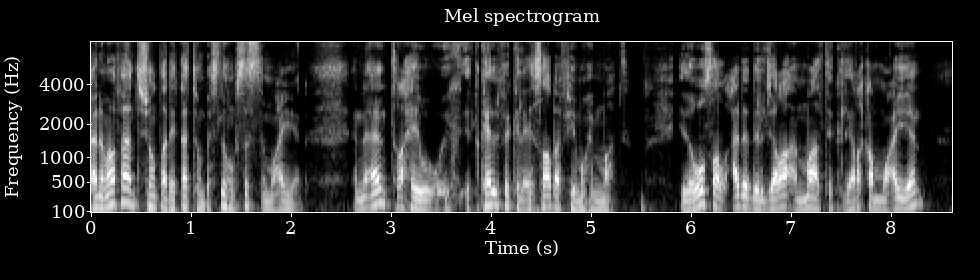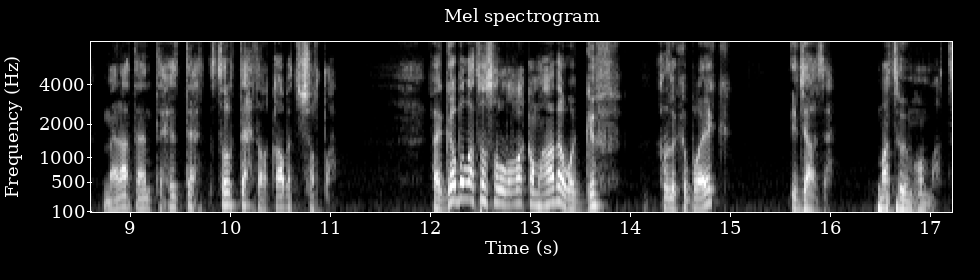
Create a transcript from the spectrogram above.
أنا ما فهمت شلون طريقتهم بس لهم system معين. إن أنت راح تكلفك العصابة في مهمات. إذا وصل عدد الجرائم مالتك لرقم معين معناته أنت تحت صرت تحت رقابة الشرطة. فقبل لا توصل للرقم هذا وقف خذ لك break إجازة. ما تسوي مهمات.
